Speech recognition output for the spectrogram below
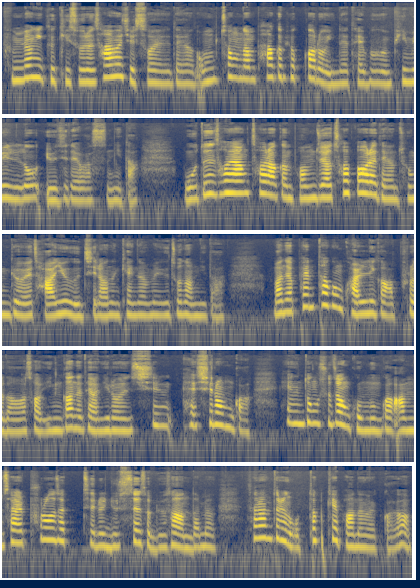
분명히 그 기술은 사회 질서에 대한 엄청난 파급 효과로 인해 대부분 비밀로 유지되어 왔습니다. 모든 서양 철학은 범죄와 처벌에 대한 종교의 자유의지라는 개념에 의존합니다. 만약 펜타곤 관리가 앞으로 나와서 인간에 대한 이런 시, 실험과 행동 수정 고문과 암살 프로젝트를 뉴스에서 묘사한다면 사람들은 어떻게 반응할까요?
